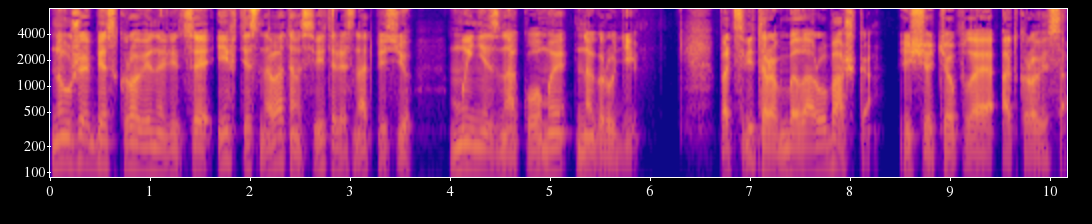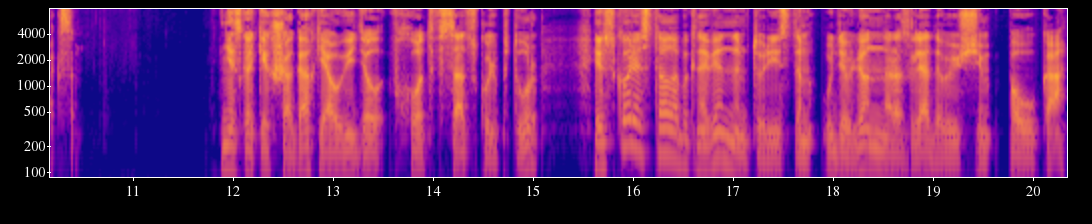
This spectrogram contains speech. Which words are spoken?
но уже без крови на лице и в тесноватом свитере с надписью «Мы не знакомы» на груди. Под свитером была рубашка, еще теплая от крови сакса. Нескольких шагах я увидел вход в сад скульптур и вскоре стал обыкновенным туристом, удивленно разглядывающим паука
